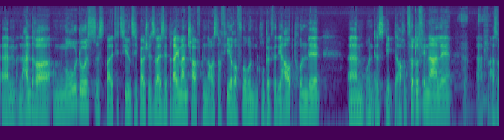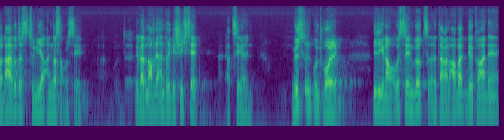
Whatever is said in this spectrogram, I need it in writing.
Ähm, ein anderer Modus, es qualifizieren sich beispielsweise drei Mannschaften aus einer Vierer-Vorrundengruppe für die Hauptrunde. Ähm, und es gibt auch ein Viertelfinale. Ähm, also von daher wird das Turnier anders aussehen. Und äh, wir werden auch eine andere Geschichte erzählen müssen und wollen. Wie die genau aussehen wird, äh, daran arbeiten wir gerade.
